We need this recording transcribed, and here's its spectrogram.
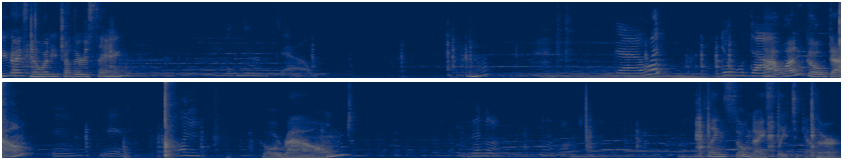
Do you guys know what each other is saying? Hmm? That one, go down. Go around. Playing so nicely together.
